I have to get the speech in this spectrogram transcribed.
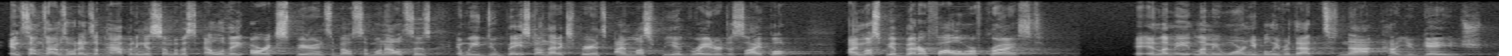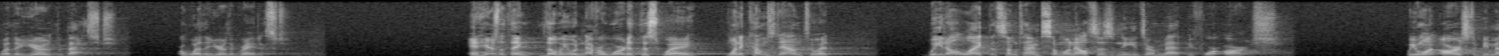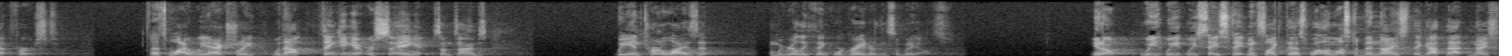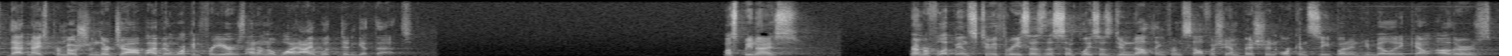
And sometimes what ends up happening is some of us elevate our experience above someone else's, and we do, based on that experience, I must be a greater disciple. I must be a better follower of Christ. And let me, let me warn you, believer, that's not how you gauge whether you're the best or whether you're the greatest. And here's the thing though we would never word it this way, when it comes down to it, we don't like that sometimes someone else's needs are met before ours. We want ours to be met first. That's why we actually, without thinking it or saying it sometimes, we internalize it and we really think we're greater than somebody else. You know, we, we, we say statements like this Well, it must have been nice. They got that nice, that nice promotion in their job. I've been working for years. I don't know why I didn't get that. Must be nice. Remember, Philippians 2 3 says this simply. It says, Do nothing from selfish ambition or conceit, but in humility count others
